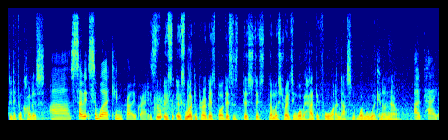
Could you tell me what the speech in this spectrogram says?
the different colors. Ah, so it's a work in progress? It's a, it's, it's a work in progress but this is this, this demonstrating what we had before and that's what we're working on now. Okay,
